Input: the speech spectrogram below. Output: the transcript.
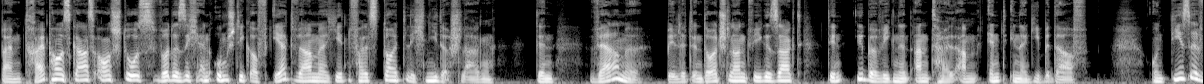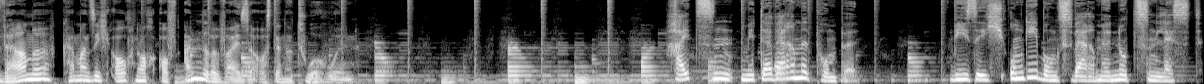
Beim Treibhausgasausstoß würde sich ein Umstieg auf Erdwärme jedenfalls deutlich niederschlagen. Denn Wärme bildet in Deutschland, wie gesagt, den überwiegenden Anteil am Endenergiebedarf. Und diese Wärme kann man sich auch noch auf andere Weise aus der Natur holen. Heizen mit der Wärmepumpe wie sich Umgebungswärme nutzen lässt.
